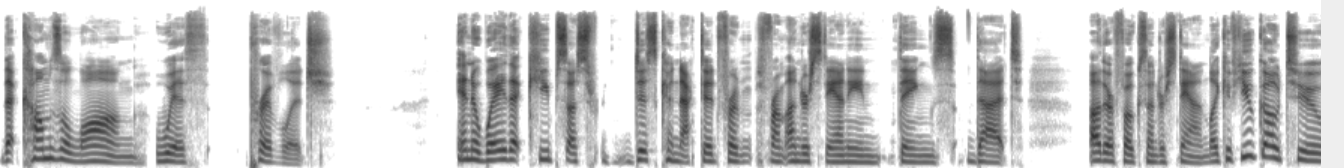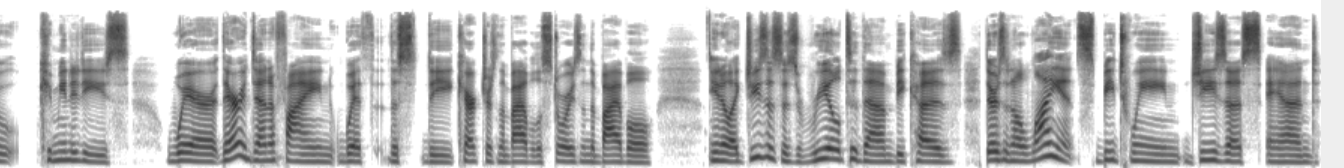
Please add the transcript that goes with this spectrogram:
that comes along with privilege in a way that keeps us disconnected from from understanding things that other folks understand. Like if you go to communities where they're identifying with the the characters in the bible the stories in the bible you know like Jesus is real to them because there's an alliance between Jesus and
